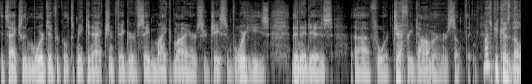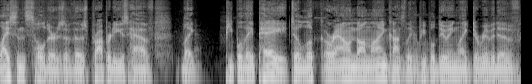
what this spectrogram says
it's actually more difficult to make an action figure of say Mike Myers or Jason Voorhees than it is uh, for Jeffrey Dahmer or something. That's because the license holders of those properties have like people they pay to look around online constantly for people doing like derivative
